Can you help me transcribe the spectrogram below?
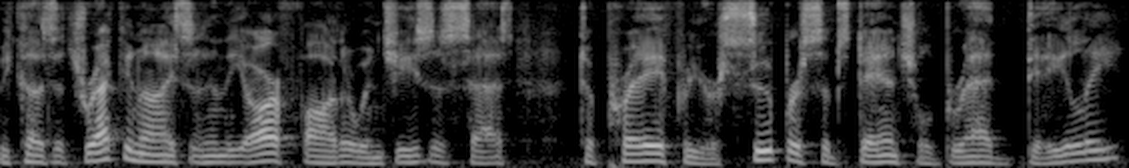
because it's recognized in the Our Father when Jesus says to pray for your supersubstantial bread daily,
